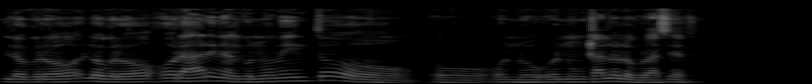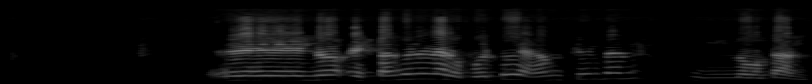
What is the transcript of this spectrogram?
logró, logró orar en algún momento o, o, o, no, o nunca lo logró hacer? Eh, no, estando en el aeropuerto de Amsterdam, no tanto.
